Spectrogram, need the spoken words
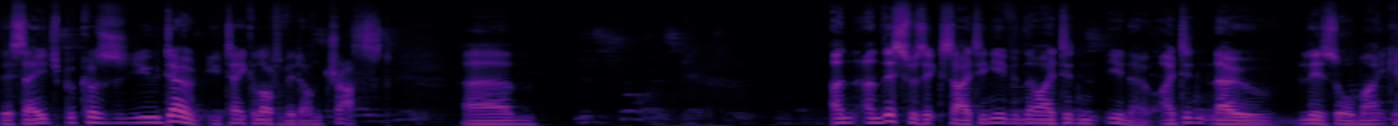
this age because you don't. You take a lot of it on trust. Um, and and this was exciting, even though I didn't, you know, I didn't know Liz or Mike.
